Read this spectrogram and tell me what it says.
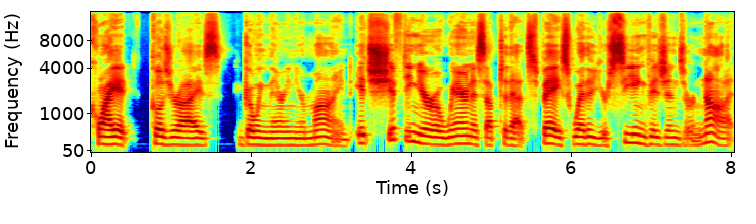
quiet, close your eyes, going there in your mind. It's shifting your awareness up to that space, whether you're seeing visions or not.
